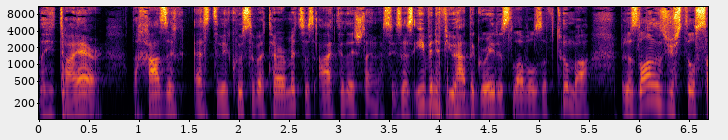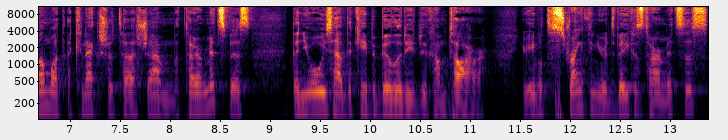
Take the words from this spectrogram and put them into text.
Lehitayer lechazik es mitzvahs He says even if you had the greatest levels of tuma, but as long as you're still somewhat a connection to Hashem with Torah mitzvahs, then you always have the capability to become tahar. You're able to strengthen your dvekas Torah mitzvahs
